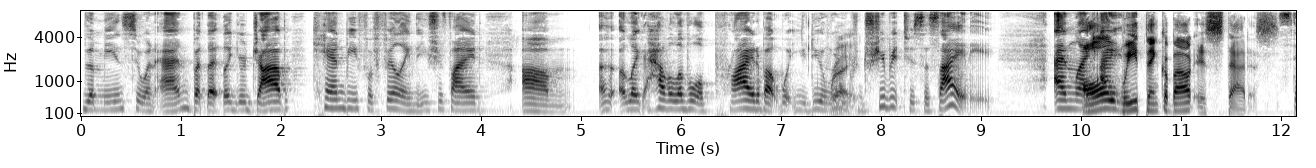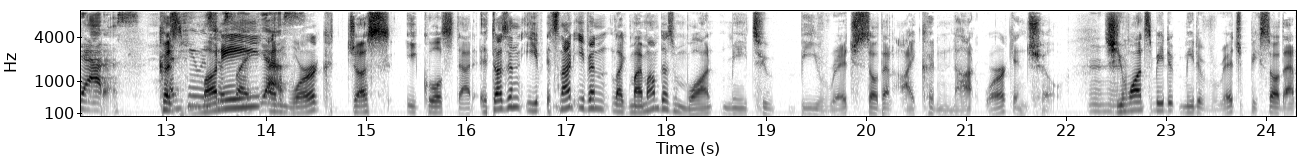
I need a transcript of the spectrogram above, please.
the means to an end but that like your job can be fulfilling that you should find um a, a- like have a level of pride about what you do and what Right. you contribute to society and like All I, we think about is status. status Because money like, yes. and work just equals status. It doesn't even. It's not even like my mom doesn't want me to be rich so that I could not work and chill. Mm-hmm. She wants me to me to rich be, so that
